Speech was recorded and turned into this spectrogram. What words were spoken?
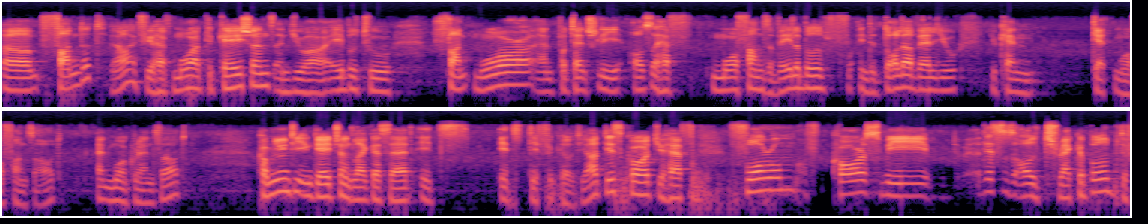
uh, funded. Yeah, if you have more applications and you are able to fund more and potentially also have more funds available in the dollar value, you can get more funds out and more grants out. Community engagement, like I said, it's it's difficult. Yeah, Discord, you have forum, of course. We this is all trackable, the,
